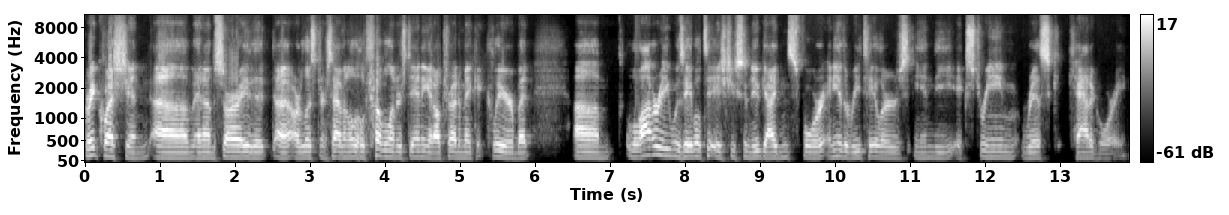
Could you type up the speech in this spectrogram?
great question. Um, and I'm sorry that uh, our listeners having a little trouble understanding it. I'll try to make it clear. But um, Lottery was able to issue some new guidance for any of the retailers in the extreme risk category.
